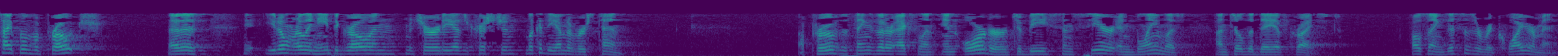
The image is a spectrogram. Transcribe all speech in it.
type of approach, that is, You don't really need to grow in maturity as a Christian. Look at the end of verse 10. Approve the things that are excellent in order to be sincere and blameless until the day of Christ. Paul's saying this is a requirement.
